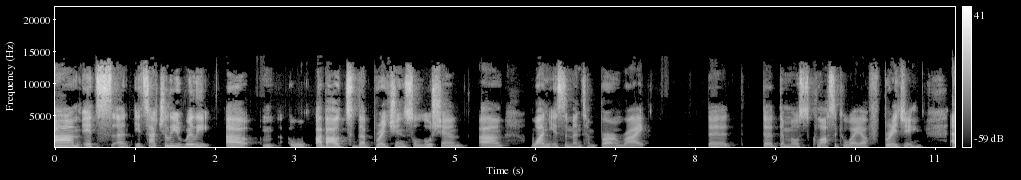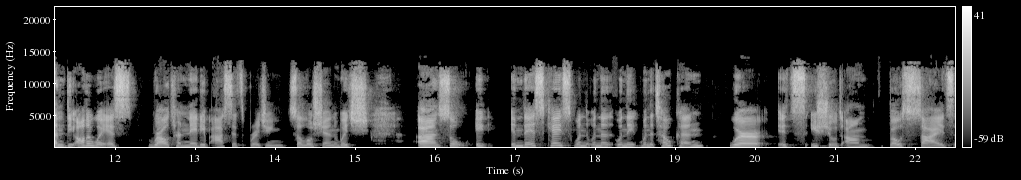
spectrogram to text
Um, it's uh, it's actually really uh, about the bridging solution. Um, one is the mint and burn, right? The the, the most classical way of bridging. And the other way is router native assets bridging solution, which uh, so it, in this case, when when the when the when the token where it's issued on both sides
